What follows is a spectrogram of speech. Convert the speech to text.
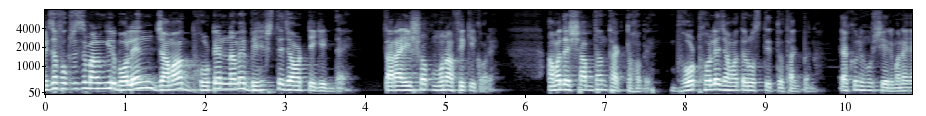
মির্জা ফখরুল ইসলাম আলমগীর বলেন, জামাত ভোটের নামে বেহেশতে যাওয়ার টিকিট দেয়। তারা এইসব মুনাফিকি করে। আমাদের সাবধান থাকতে হবে। ভোট হলে জামাতের অস্তিত্ব থাকবে না। এখনই হুঁশিয়ারি মানে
